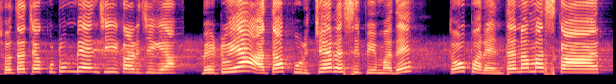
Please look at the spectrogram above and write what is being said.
स्वतःच्या कुटुंबियांचीही काळजी घ्या. भेटूया आता पुढच्या रेसिपीमध्ये तोपर्यंत नमस्कार.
